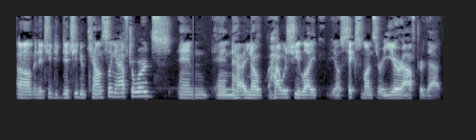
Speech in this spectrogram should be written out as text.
um, and did she did she do counseling afterwards? And and how you know how was she like you know six months or a year after that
